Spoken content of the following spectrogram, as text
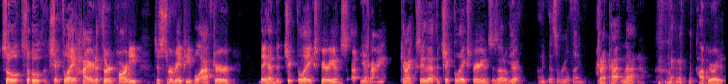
So, so Chick Fil A hired a third party to survey people after they had the Chick Fil A experience. Uh, Yeah. I can I say that the Chick Fil A experience is that okay? yeah i think that's a real thing Can I patent that? Copyright it.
